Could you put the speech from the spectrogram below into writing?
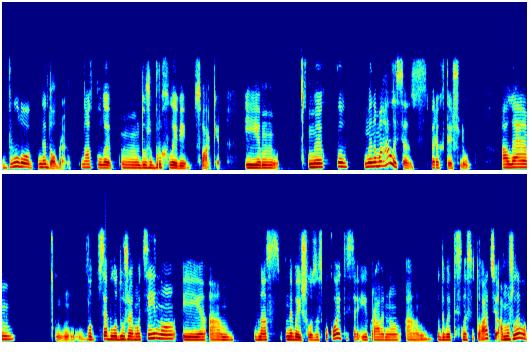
було недобре. У нас були м, дуже бурхливі сварки. І м, ми, ми намагалися зберегти шлюб, але м, все було дуже емоційно, і ем, в нас не вийшло заспокоїтися і правильно ем, подивитися на ситуацію. А можливо,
